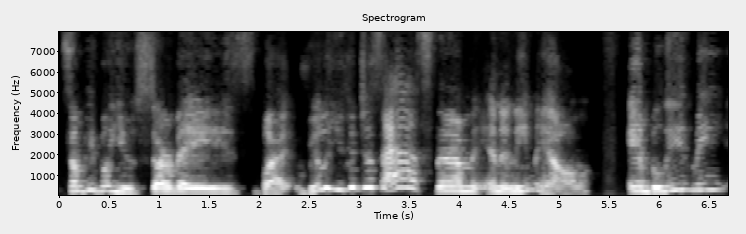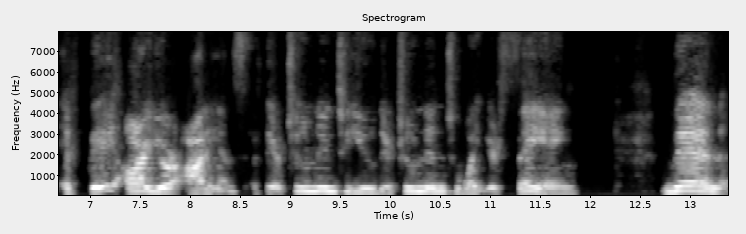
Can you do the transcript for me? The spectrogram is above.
some people use surveys, but really you could just ask them in an email and believe me, if they are your audience, if they're tuned into you, they're tuned into what you're saying, then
